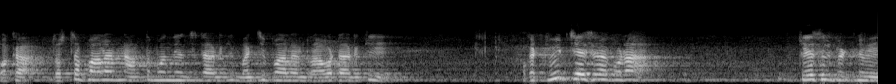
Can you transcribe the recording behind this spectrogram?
ఒక దుష్ట పాలనని అంతమొందించడానికి మంచి పాలన రావడానికి ఒక ట్వీట్ చేసినా కూడా కేసులు పెట్టినవి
